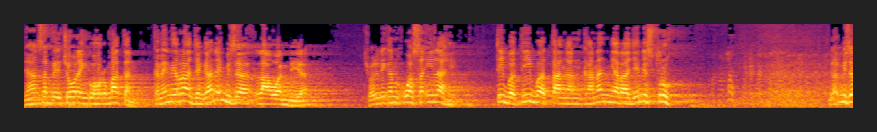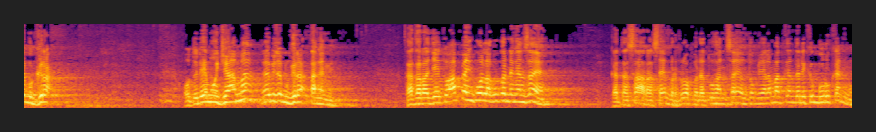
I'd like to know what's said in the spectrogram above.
Jangan sampai coreng kehormatan. Karena ini raja, gak ada yang bisa lawan dia. Kecuali dengan kuasa ilahi. Tiba-tiba tangan kanannya raja ini stroke. Gak bisa bergerak. Waktu dia mau jama, gak bisa bergerak tangannya. Kata raja itu, apa yang kau lakukan dengan saya? Kata Sarah, saya berdoa pada Tuhan saya untuk menyelamatkan dari keburukanmu.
